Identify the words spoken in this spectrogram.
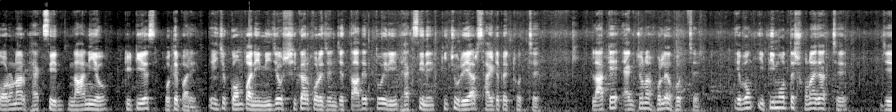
করোনার ভ্যাকসিন না নিয়েও টিটিএস হতে পারে। এই যে কোম্পানি নিজেও স্বীকার করেছেন যে তাদের তৈরি ভ্যাকসিনে কিছু রেয়ার সাইড এফেক্ট হচ্ছে, লাকে একজনের হলে হচ্ছে এবং ইতিমধ্যে শোনা যাচ্ছে যে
